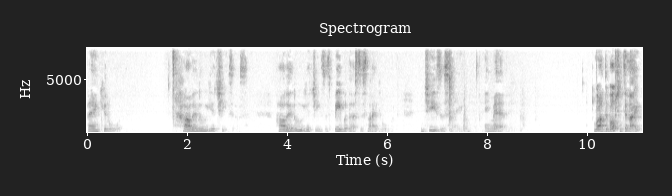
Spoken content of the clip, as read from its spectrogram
Thank you, Lord. Hallelujah, Jesus. Hallelujah, Jesus. Be with us this night, Lord. In Jesus' name, amen. Well, our devotion tonight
